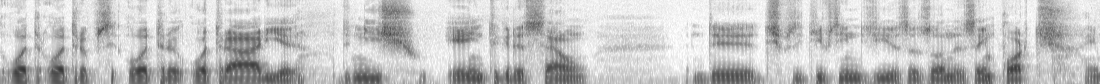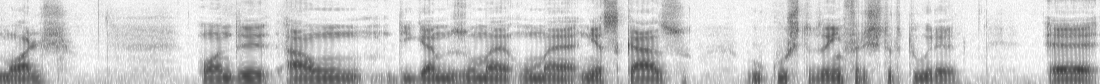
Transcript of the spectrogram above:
outra, outra, outra, outra área de nicho é a integração de dispositivos de energias das ondas em portos, em molhos, onde há um, digamos, uma, uma nesse caso, o custo da infraestrutura é,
